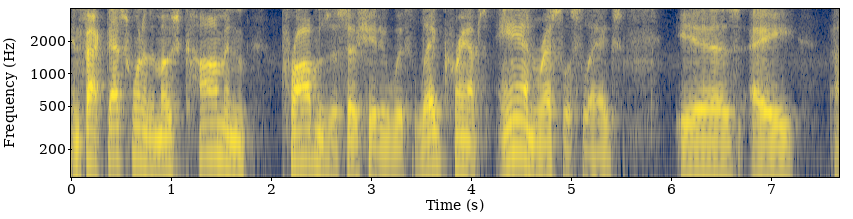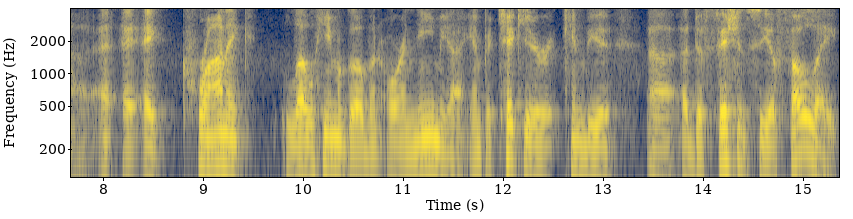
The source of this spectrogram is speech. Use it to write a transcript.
In fact, that's one of the most common problems associated with leg cramps and restless legs is a, uh, a, a, chronic low hemoglobin or anemia. In particular, it can be a, uh, a deficiency of folate.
